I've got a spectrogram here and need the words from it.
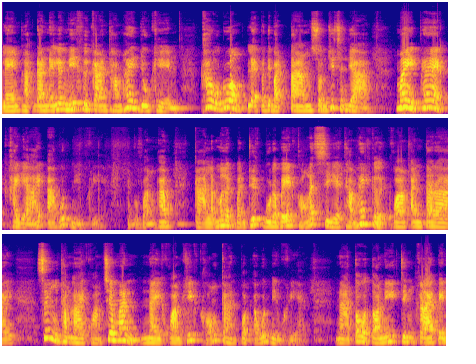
แรงผลักดันในเรื่องนี้คือการทำให้ยูเครนเข้าร่วมและปฏิบัติตามสนธิสัญญา ไม่แพร่ขยายอาวุธนิวเคลียร์ท่านผู้ฟังครับ การละเมิดบันทึกบูดาเปสต์ของรัสเซียทำให้เกิดความอันตราย ซึ่งทำลายความเชื่อมั่นในความคิดของการปลดอาวุธนิวเคลียร์ นาโต้ตอนนี้จึงกลายเป็น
